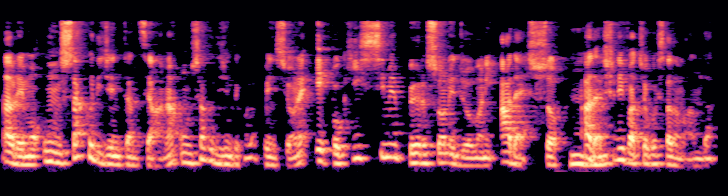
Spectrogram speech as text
avremo un sacco di gente anziana, un sacco di gente con la pensione e pochissime persone giovani. Adesso, mm-hmm. adesso ti faccio questa domanda.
